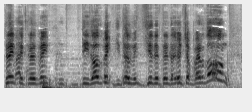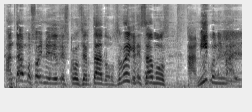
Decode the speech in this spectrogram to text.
33, 22, 23, 27, 38, perdón, andamos hoy medio desconcertados. Regresamos, amigo animal.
